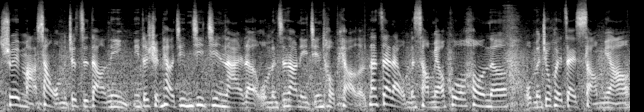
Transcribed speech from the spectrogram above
所以马上我们就知道你你的选票已经寄进来了，我们知道你已经投票了。那再来我们扫描过后呢，我们就会再扫描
